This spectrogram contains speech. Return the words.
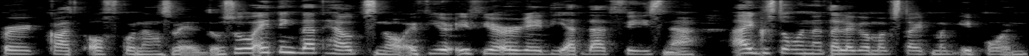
per cut off ko ng sweldo. So, I think that helps, no? If you're, if you're already at that phase na, ay, gusto ko na talaga mag-start mag-ipon.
